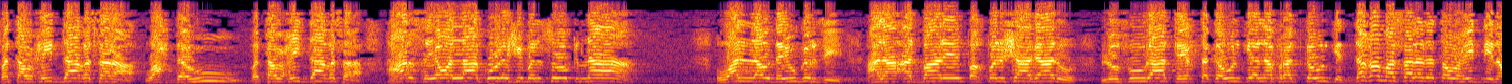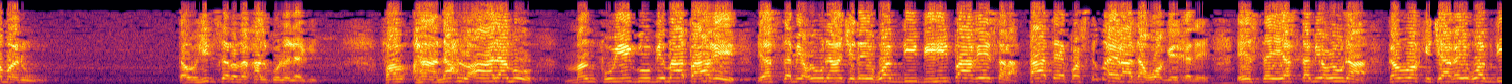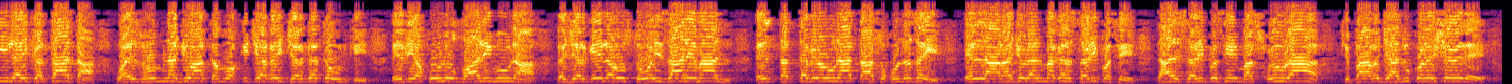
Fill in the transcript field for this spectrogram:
په توحید دا غسرا وحده په توحید دا غسرا هر څه یو الله کول شي بل څوک نه ولو د یوګرځي علا ادبار په خپل شاګانو لفورا تخت کون کې نفرت کون کې دغه مسله د توحید دی نه منو توحید سره د خلکو نه لګي فنحن اعلم من پویګو بما پاغه یستمعون چې دی غوږ دی به پاغه سره تا ته پس کوم اراده غوږه خده است یستمعون کوم وخت چې هغه غوږ دی لای کتا تا و از هم نجوا کوم وخت چې هغه جرګه کوونکی اذ یقول الظالمون د جرګې نه رست وای ظالمان ان تتبعون تاسو خو نه زئی الا رجلا مگر سړی پسې دا سړی پسې مسحورا چې پاغه جادو کړی شوی دی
